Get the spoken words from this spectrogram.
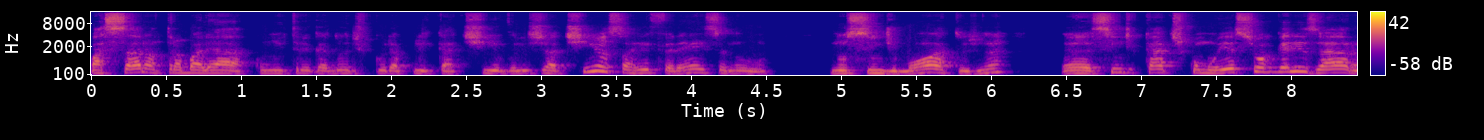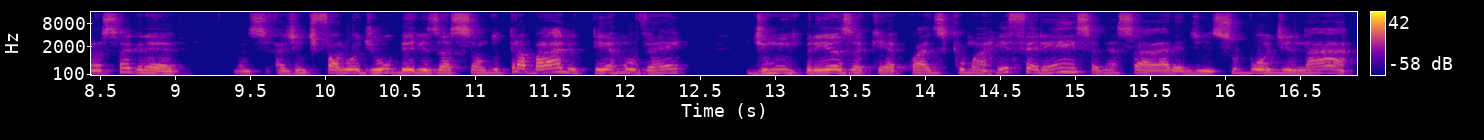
passaram a trabalhar como entregadores por aplicativo, eles já tinham essa referência no, no Sindimotos, né? É, sindicatos como esse organizaram essa greve. A gente falou de uberização do trabalho, o termo vem de uma empresa que é quase que uma referência nessa área de subordinar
